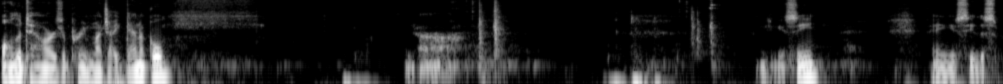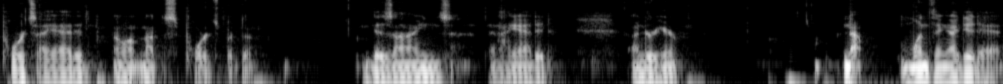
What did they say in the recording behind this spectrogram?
all the towers are pretty much identical. Uh, as you can see, and you see the supports I added. Oh, not the supports, but the designs that I added under here. Now, one thing I did add.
